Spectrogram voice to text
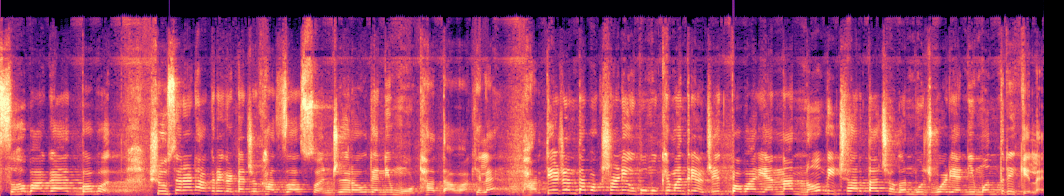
सहभागाबाबत शिवसेना ठाकरे गटाचे खासदार संजय राऊत यांनी मोठा दावा केलाय. भारतीय जनता पक्षाने उपमुख्यमंत्री अजित पवार यांना न विचारता छगन भुजबळ यांनी मंत्री केलाय.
